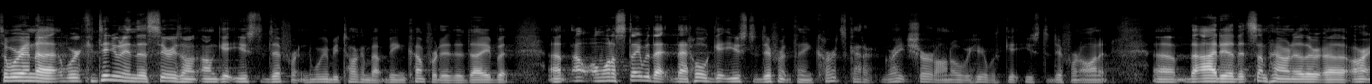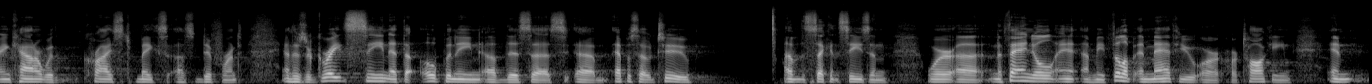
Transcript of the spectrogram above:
So we're in a, we're continuing in this series on, on get used to different, and we're going to be talking about being comforted today. But um, I, I want to stay with that that whole get used to different thing. Kurt's got a great shirt on over here with get used to different on it. Um, the idea that somehow or another uh, our encounter with Christ makes us different. And there's a great scene at the opening of this uh, uh, episode two of the second season where uh, Nathaniel, and, I mean Philip and Matthew are, are talking, and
